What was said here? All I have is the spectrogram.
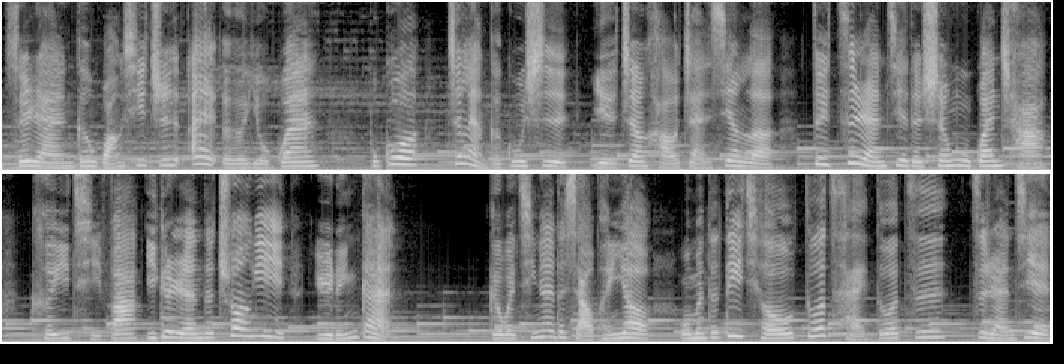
虽然跟王羲之爱鹅有关，不过这两个故事也正好展现了对自然界的生物观察可以启发一个人的创意与灵感。各位亲爱的小朋友，我们的地球多彩多姿。自然界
